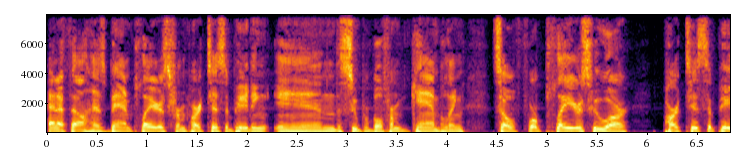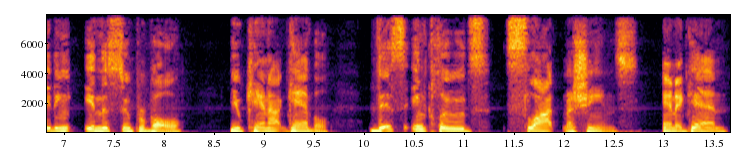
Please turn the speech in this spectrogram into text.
NFL has banned players from participating in the Super Bowl from gambling. So for players who are participating in the Super Bowl, you cannot gamble. This includes slot machines. And again,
